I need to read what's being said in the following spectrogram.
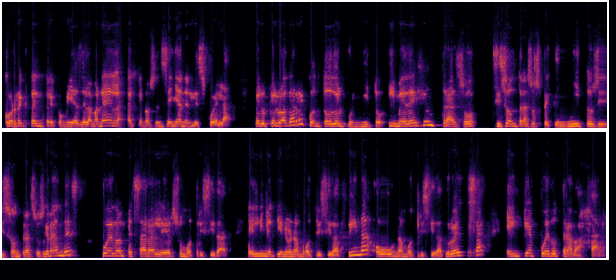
correcta entre comillas, de la manera en la que nos enseñan en la escuela, pero que lo agarre con todo el puñito y me deje un trazo, si son trazos pequeñitos y si son trazos grandes, puedo empezar a leer su motricidad. El niño tiene una motricidad fina o una motricidad gruesa, ¿en qué puedo trabajar?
